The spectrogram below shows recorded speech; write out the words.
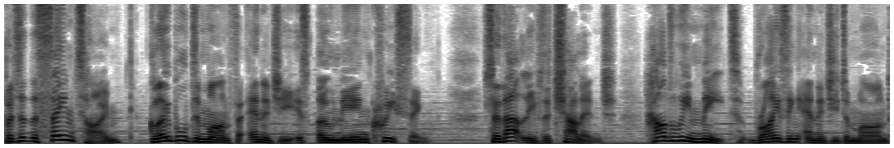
But at the same time, global demand for energy is only increasing. So that leaves a challenge. How do we meet rising energy demand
